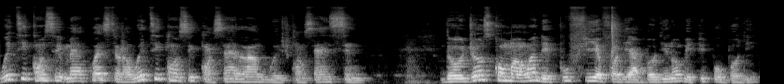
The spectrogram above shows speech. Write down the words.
wetin concern my question na wetin concern concern language concern sin they go just come and wan dey put fear for their body no be people body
